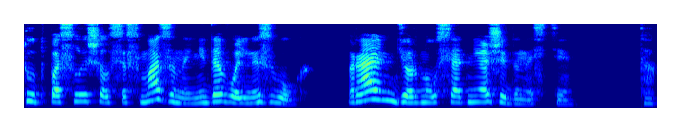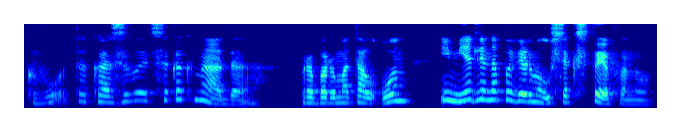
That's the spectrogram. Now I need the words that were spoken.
Тут послышался смазанный, недовольный звук. Райан дернулся от неожиданности. «Так вот, оказывается, как надо», — пробормотал он и медленно повернулся к Стефану.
